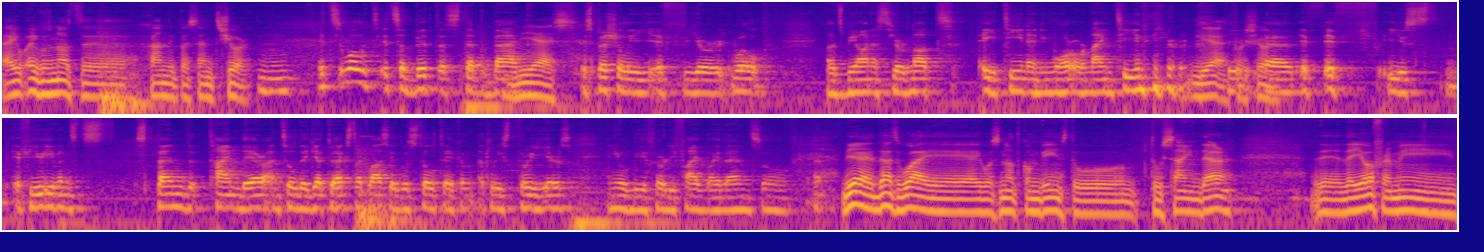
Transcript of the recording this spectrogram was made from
I, I, was not uh, hundred uh, percent sure. Mm-hmm. It's well, it's, it's a bit a step back. Yes. Especially if you're well, let's be honest, you're not 18 anymore or 19 yeah for sure uh, if, if you if you even spend time there until they get to extra class it will still take at least three years and you'll be 35 by then so yeah, yeah that's why i was not convinced to to sign there. They, they offer me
